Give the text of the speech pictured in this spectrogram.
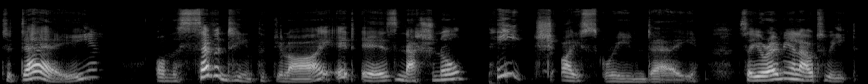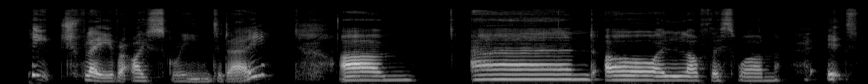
Today, on the 17th of July, it is National Peach Ice Cream Day. So you're only allowed to eat peach flavour ice cream today. Um, and oh, I love this one. It's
